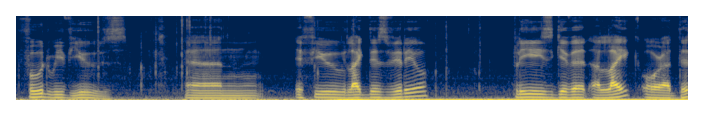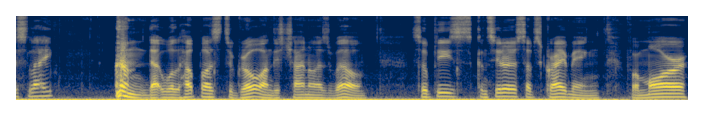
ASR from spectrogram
food reviews. And if you like this video, please give it a like or a dislike. that will help us to grow on this channel as well. So please consider subscribing for more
